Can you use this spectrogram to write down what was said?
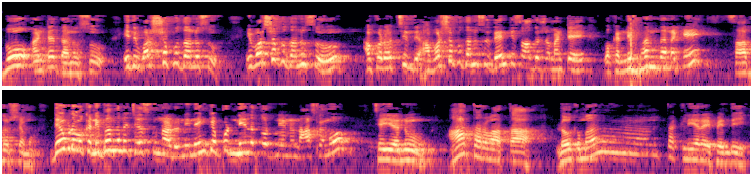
బో అంటే ధనుసు. ఇది వర్షపు ధనుసు. ఈ వర్షపు ధనుసు అక్కడ వచ్చింది ఆ వర్షపు ధనుసు దేనికి సాదృశ్యం అంటే ఒక నిబంధనకి సాదృశ్యము. దేవుడు ఒక నిబంధన చేసుకున్నాడు. నేను ఇంకెప్పుడు నీళ్ళతో నేను నాశనము చెయ్యను ఆ తర్వాత లోకమంతా క్లియర్ అయిపోయింది.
